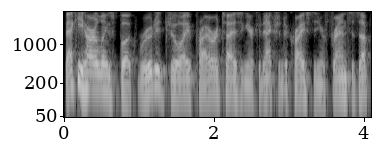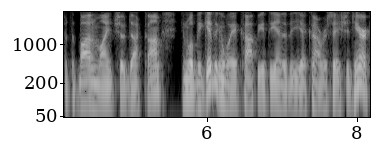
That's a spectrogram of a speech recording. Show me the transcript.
Becky Harling's book, Rooted Joy Prioritizing Your Connection to Christ and Your Friends, is up at the bottomlineshow.com. And we'll be giving away a copy at the end of the uh, conversation here.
